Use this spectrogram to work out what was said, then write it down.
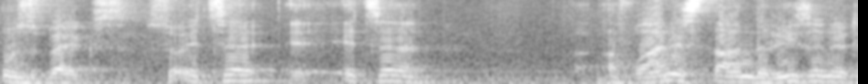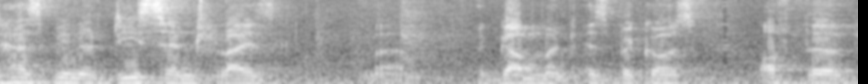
Uzbeks. So it's a, it's a, Afghanistan, the reason it has been a decentralized uh, government is because of the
